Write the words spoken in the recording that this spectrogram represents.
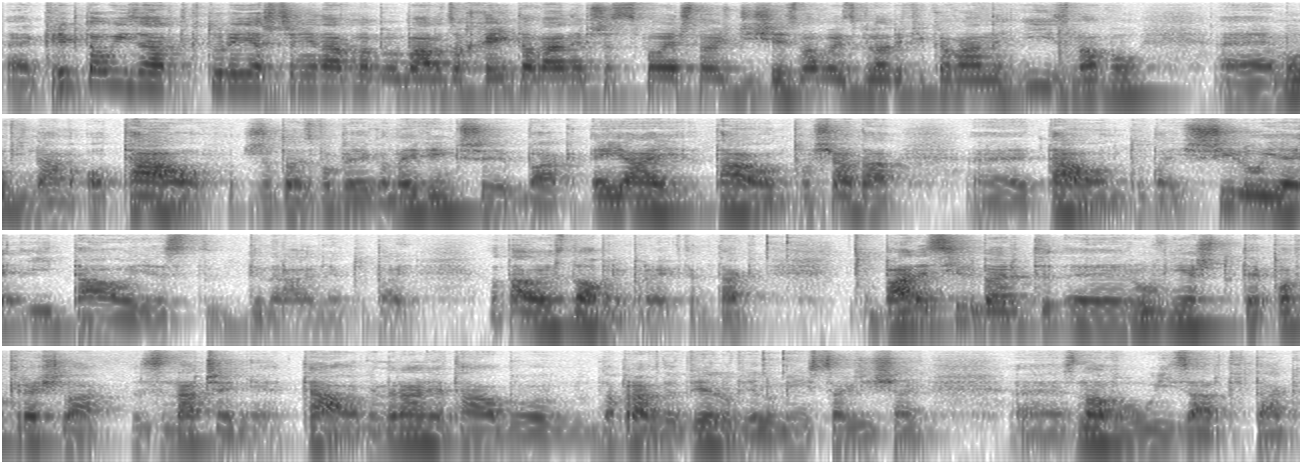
E, Crypto Wizard, który jeszcze niedawno był bardzo hejtowany przez społeczność, dzisiaj znowu jest gloryfikowany i znowu e, mówi nam o Tao, że to jest w ogóle jego największy bug AI. Tao on posiada, e, Tao on tutaj shilluje i Tao jest generalnie tutaj, no Tao jest dobrym projektem, tak? Barry Silbert y, również tutaj podkreśla znaczenie TAO. Generalnie TAO było naprawdę w wielu, wielu miejscach dzisiaj. E, Znowu Wizard, tak,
